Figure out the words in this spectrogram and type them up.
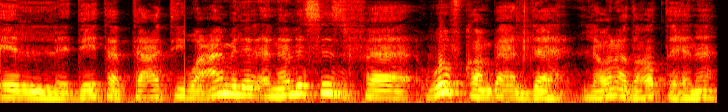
ال data بتاعتي وعامل ال analysis فوفقا بقى لده. لو أنا ضغطت هنا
